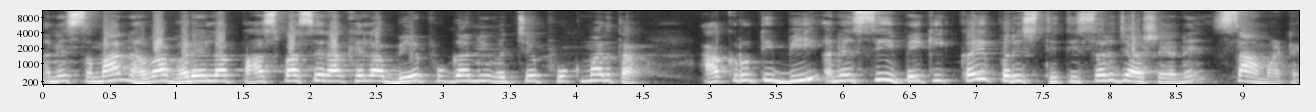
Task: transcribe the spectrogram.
અને સમાન હવા ભરેલા પાસ પાસે રાખેલા બે ફુગ્ગાની વચ્ચે ફૂંક મારતા આકૃતિ બી અને સી પૈકી કઈ પરિસ્થિતિ સર્જાશે અને શા માટે?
